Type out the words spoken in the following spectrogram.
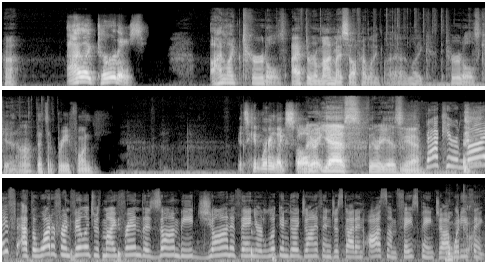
Huh. I like turtles. I like turtles. I have to remind myself I like I like turtles, kid, huh? That's a brief one. It's a kid wearing like oh, skull. Oh, there, makeup. yes, there he is. Yeah. Back here live at the Waterfront Village with my friend the zombie, Jonathan. You're looking good. Jonathan just got an awesome face paint job. Oh what do you think?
